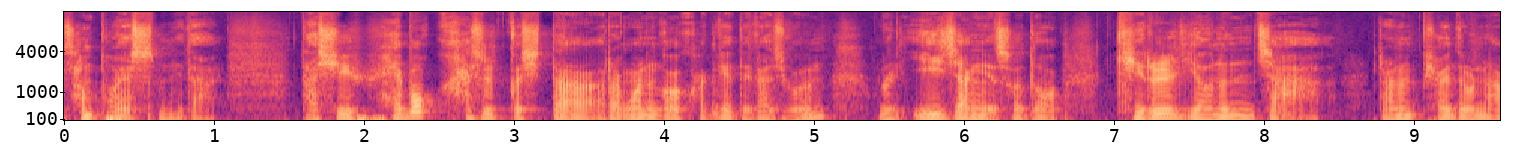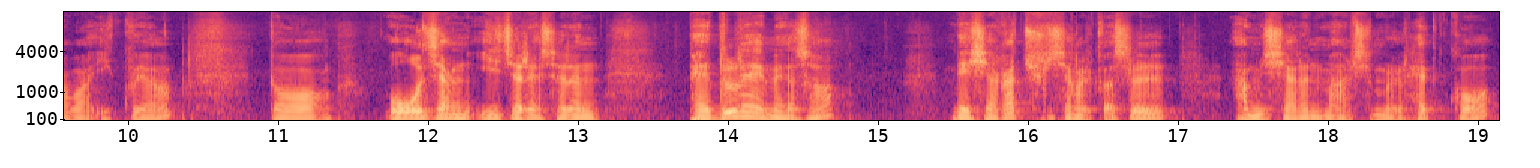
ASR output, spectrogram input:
선포했습니다. 다시 회복하실 것이다 라고 하는 것과 관계돼 가지고는 오늘 2장에서도 길을 여는 자라는 표현으로 나와 있고요. 또 5장 2절에서는 베들레헴에서 메시아가 출생할 것을 암시하는 말씀을 했고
